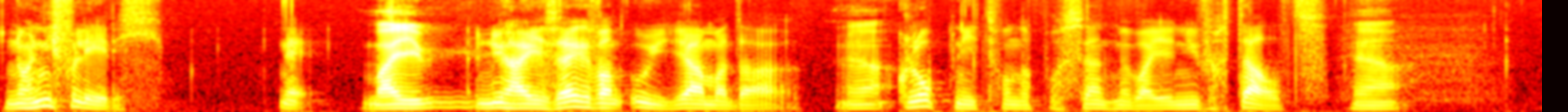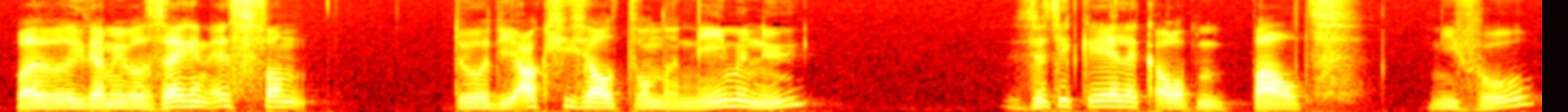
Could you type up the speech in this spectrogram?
Nog niet volledig. Maar je, Nu ga je zeggen van, oei, ja, maar dat ja, klopt niet 100% met wat je nu vertelt. ja, Wat wil ik daarmee wil zeggen is van, door die acties al te ondernemen nu, zit ik eigenlijk al op een bepaald niveau,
